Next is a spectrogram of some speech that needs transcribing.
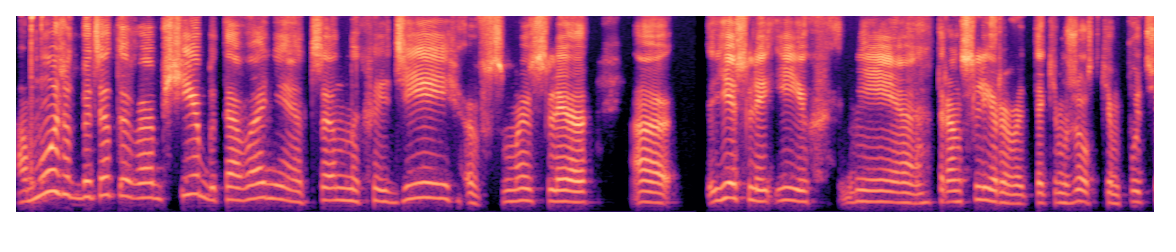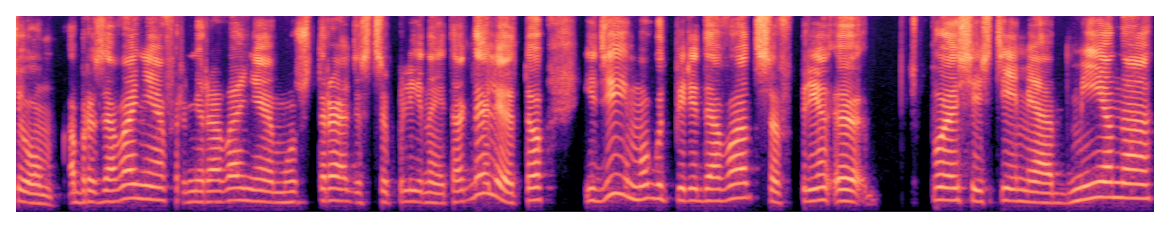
А может быть, это вообще бытование ценных идей в смысле а, если их не транслировать таким жестким путем образования, формирования муштра, дисциплины и так далее, то идеи могут передаваться в, э, по системе обмена,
